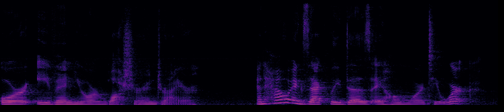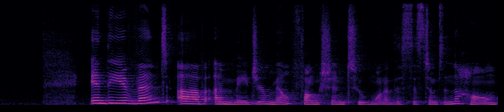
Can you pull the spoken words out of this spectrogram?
or even your washer and dryer. And how exactly does a home warranty work? In the event of a major malfunction to one of the systems in the home,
